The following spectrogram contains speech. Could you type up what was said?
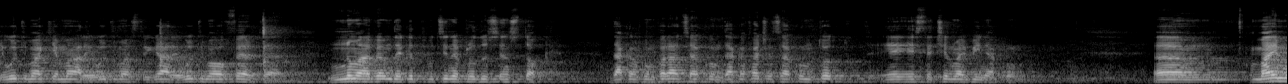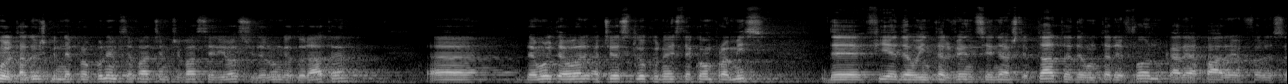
E ultima chemare, e ultima strigare, e ultima ofertă. Nu mai avem decât puține produse în stoc. Dacă îl cumpărați acum, dacă faceți acum, tot este cel mai bine acum. Ehm, mai mult, atunci când ne propunem să facem ceva serios și de lungă durată, ehm, de multe ori acest lucru ne este compromis de fie de o intervenție neașteptată, de un telefon care apare fără să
